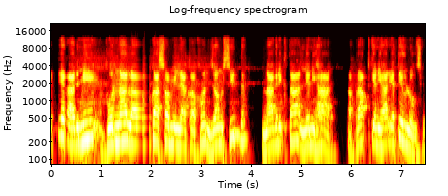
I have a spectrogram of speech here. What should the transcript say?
एतेक आदमी पुरना लड़का सब मिला कऽ अखन जमसिद्ध नागरिकता लेनिहार प्राप्त केनिहार एतेक लोग छै।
